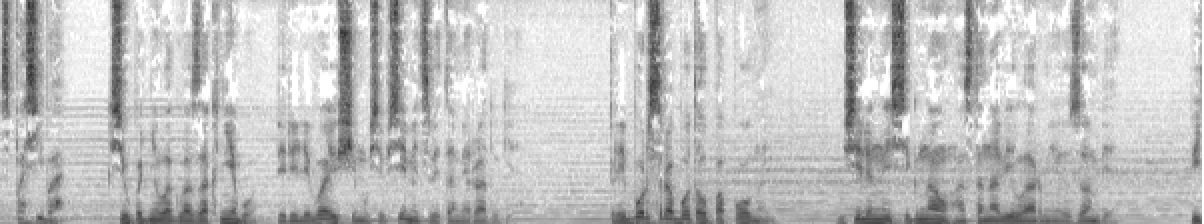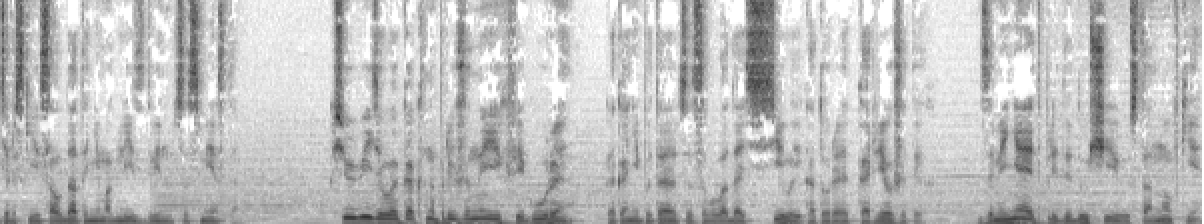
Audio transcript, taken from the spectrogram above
«Спасибо», Ксю подняла глаза к небу, переливающемуся всеми цветами радуги. Прибор сработал по полной. Усиленный сигнал остановил армию зомби. Питерские солдаты не могли сдвинуться с места. Ксю видела, как напряжены их фигуры, как они пытаются совладать с силой, которая корежит их, заменяет предыдущие установки.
